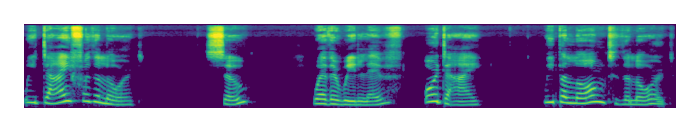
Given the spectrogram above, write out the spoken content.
we die for the Lord. So, whether we live or die, we belong to the Lord.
